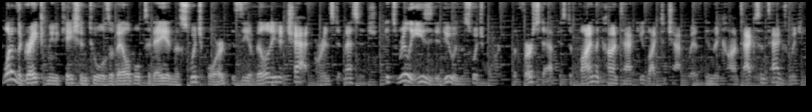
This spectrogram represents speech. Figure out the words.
One of the great communication tools available today in the switchboard is the ability to chat or instant message. It's really easy to do in the switchboard. The first step is to find the contact you'd like to chat with in the Contacts and Tags widget,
